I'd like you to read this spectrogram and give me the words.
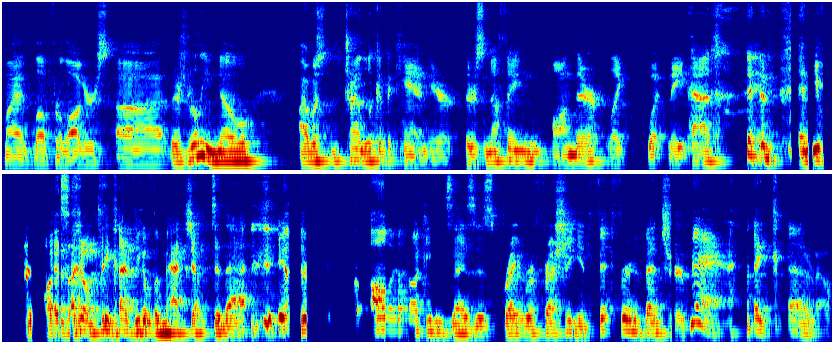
my love for loggers. Uh, there's really no. I was trying to look at the can here. There's nothing on there like what Nate had, and, and even if there was, I don't think I'd be able to match up to that. It all it fucking says is bright, refreshing, and fit for an adventure. Man, like I don't know.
